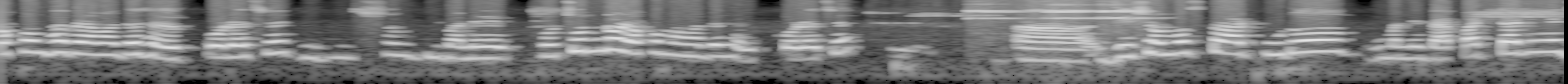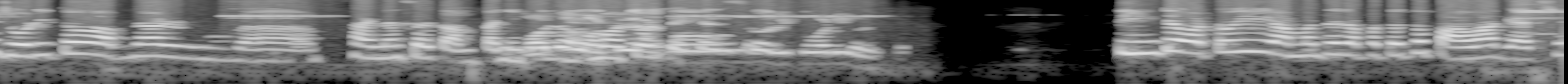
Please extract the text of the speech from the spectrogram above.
রকম ভাবে আমাদের হেল্প করেছে ভীষণ মানে প্রচণ্ড রকম আমাদের হেল্প করেছে। আহ, যে সমস্ত আর পুরো মানে ব্যাপারটা নিয়ে জড়িত আপনার ফাইন্যান্সিয়াল কোম্পানি মোটর তিনটে অটোই আমাদের আপাতত পাওয়া গেছে।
